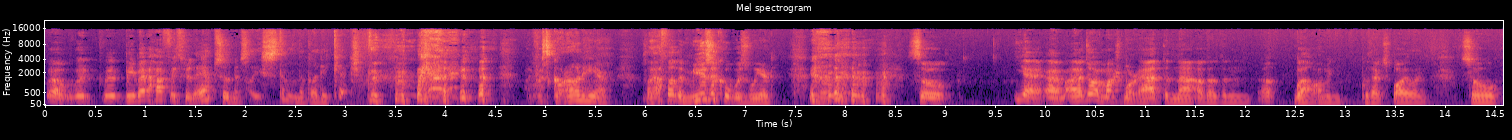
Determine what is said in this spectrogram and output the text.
Well, we'd, we'd be about halfway through the episode, and it's like he's still in the bloody kitchen. like, what's going on here? It's like I thought the musical was weird. so, yeah, um, I don't have much more to add than that, other than uh, well, I mean, without spoiling. So,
